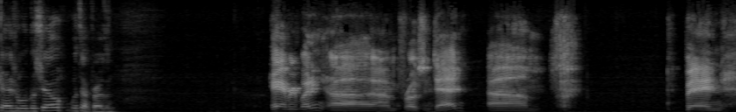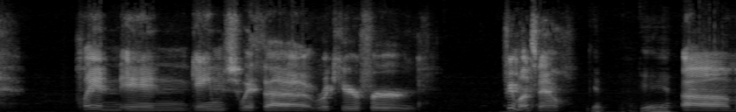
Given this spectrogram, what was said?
casual of the show. What's up, Frozen? Hey everybody, uh, I'm Frozen Dad. Um, been playing in games with uh, Rook here for a few months now. Yep. Yeah. Um,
